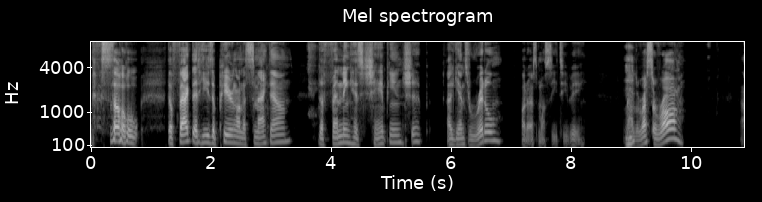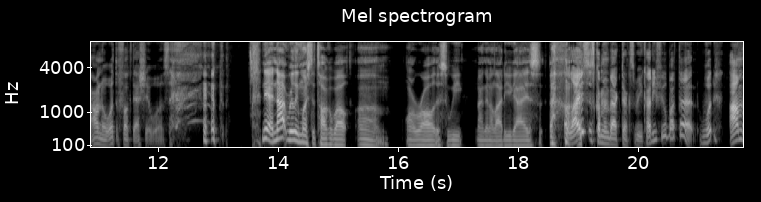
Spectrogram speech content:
So the fact that he's appearing on a SmackDown defending his championship against Riddle, oh, that's my CTV. Now Mhm. the rest of Raw, I don't know what the fuck that shit was. Yeah, not really much to talk about um, on Raw this week. Not gonna lie to you guys. Elias is coming back next week. How do you feel about that? What I'm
